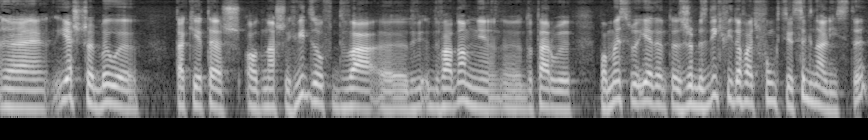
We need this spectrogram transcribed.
E, Jeszcze były takie też od naszych widzów, dwa, e, dwa do mnie e, dotarły pomysły. Jeden to jest, żeby zlikwidować funkcję sygnalisty.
